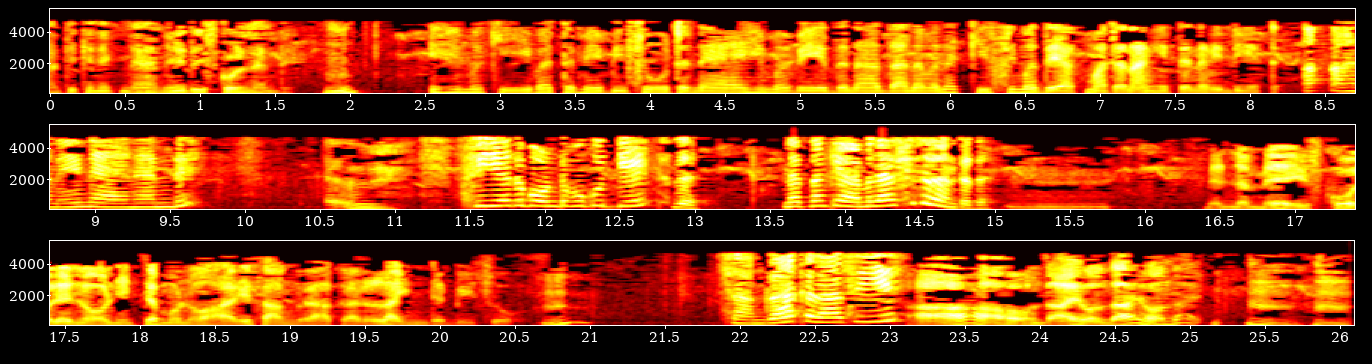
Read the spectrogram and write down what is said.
නැති කෙනෙක් නෑ නේද ඉස්කෝලේ නැන්දේ හ්ම් එහෙම කීවට මේ බිසෝට නෑ එහෙම වේදනා දනවන කිසිම දෙයක් මට නම් හිතෙන විදිහට. අනේ නෑ නැන්දේ. සීයාට බොණ්ඩ මුකුත් ගේන්නද? නැත්නම් කැම ලෑස්ති කරන්නද? මෙන්න මේ ඉස්කෝලේ නෝනිට මොනවා හරි සංග්‍රහ කරලා ඉන්න බිසෝ. සංග්‍රහ කළා සීයේ. ආ හොඳයි හොඳයි හොඳයි. හ්ම් හ්ම්.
